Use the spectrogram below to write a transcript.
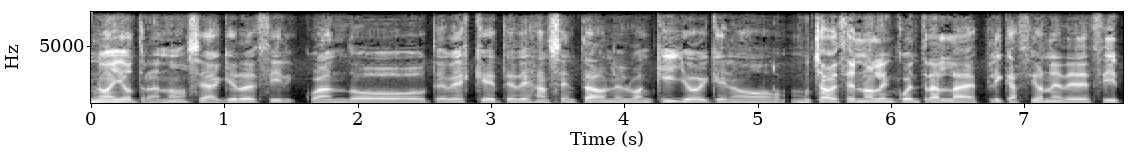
No hay otra, ¿no? O sea, quiero decir, cuando te ves que te dejan sentado en el banquillo y que no muchas veces no le encuentras las explicaciones de decir,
